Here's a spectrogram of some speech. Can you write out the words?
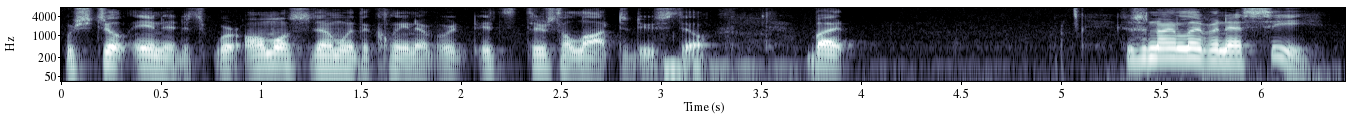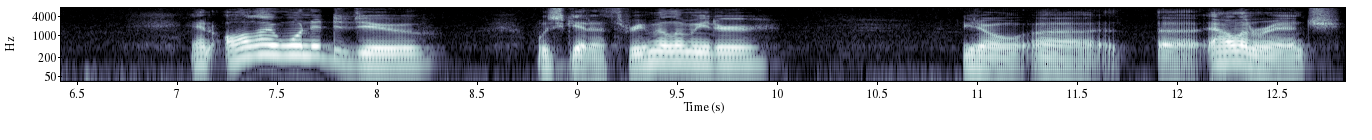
we're still in it. It's, we're almost done with the cleanup. It's there's a lot to do still, but there's a 911 SC, and all I wanted to do was get a three millimeter, you know, uh, uh, Allen wrench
